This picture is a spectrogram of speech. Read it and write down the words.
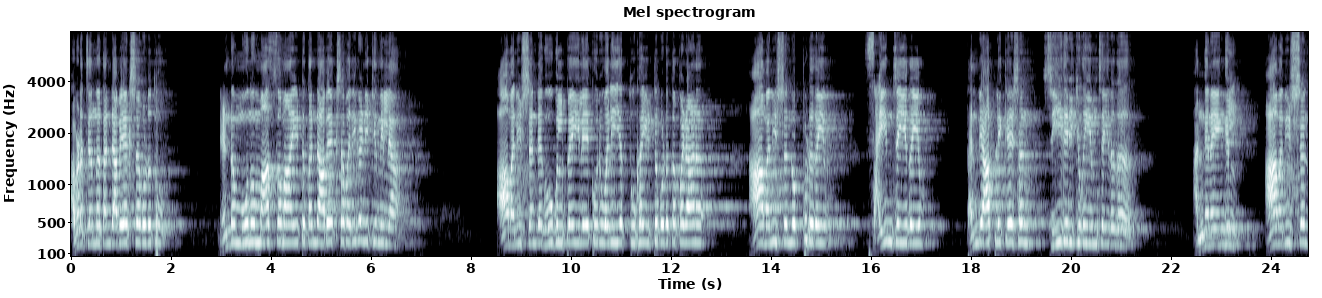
അവിടെ ചെന്ന് തന്റെ അപേക്ഷ കൊടുത്തു. രണ്ടും മൂന്നും മാസമായിട്ട് തന്റെ അപേക്ഷ പരിഗണിക്കുന്നില്ല. ആ മനുഷ്യന്റെ ഗൂഗിൾ പേയിലേക്ക് ഒരു വലിയ തുക ഇട്ട് കൊടുത്തപ്പോഴാണ് ആ മനുഷ്യൻ ഒപ്പിടുകയും സൈൻ ചെയ്യുകയും തന്റെ ആപ്ലിക്കേഷൻ സ്വീകരിക്കുകയും ചെയ്തത്. അങ്ങനെയെങ്കിൽ ആ മനുഷ്യൻ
